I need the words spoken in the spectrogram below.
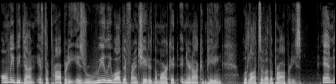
only be done if the property is really well differentiated in the market and you're not competing with lots of other properties. And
